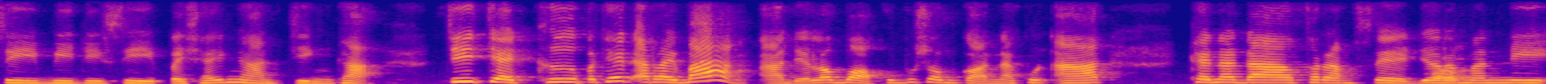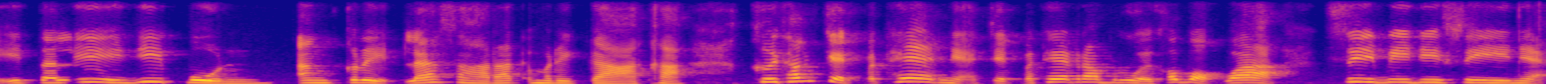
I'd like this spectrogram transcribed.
CBDC ไปใช้งานจริงค่ะ G7 คือประเทศอะไรบ้าง อะเดี๋ยวเราบอกคุณผู้ชมก่อนนะคุณอาร์ต แคนาดา ฝรั่งเศส เยอรมนี อิตาลี ญี่ปุ่น อังกฤษ และสหรัฐอเมริกาค่ะ คือทั้ง 7 ประเทศเนี่ย 7 ประเทศร่ำรวยเขาบอกว่า CBDC เนี่ย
